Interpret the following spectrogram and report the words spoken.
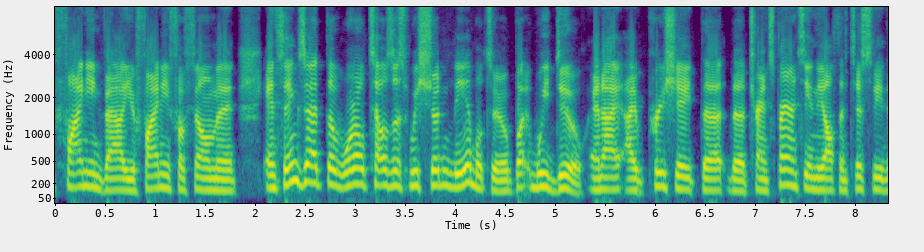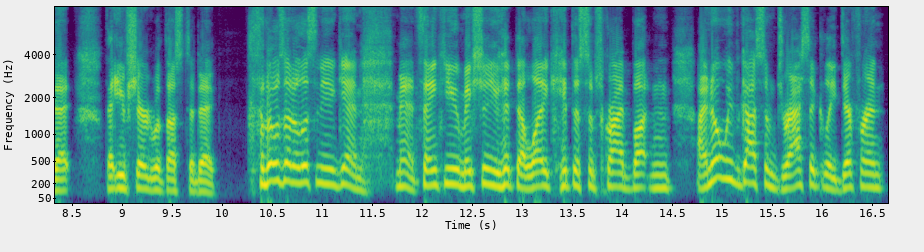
finding value, finding fulfillment, and things that the world tells us we shouldn't be able to, but we do. And I, I appreciate the the transparency and the authenticity that that you've shared with us today for those that are listening again, man, thank you. Make sure you hit that like, hit the subscribe button. I know we've got some drastically different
